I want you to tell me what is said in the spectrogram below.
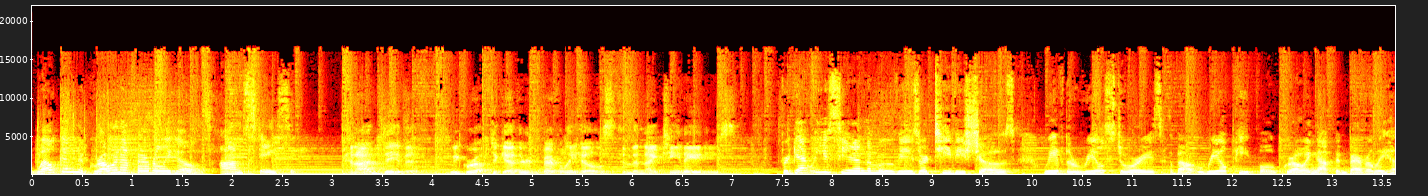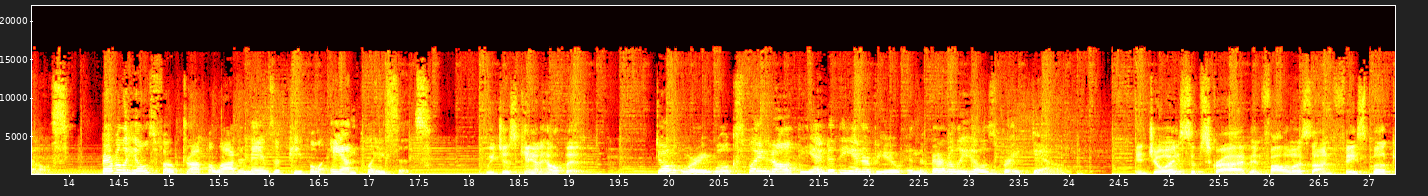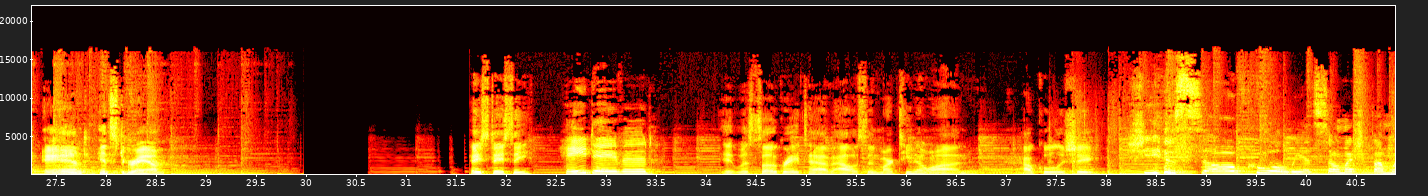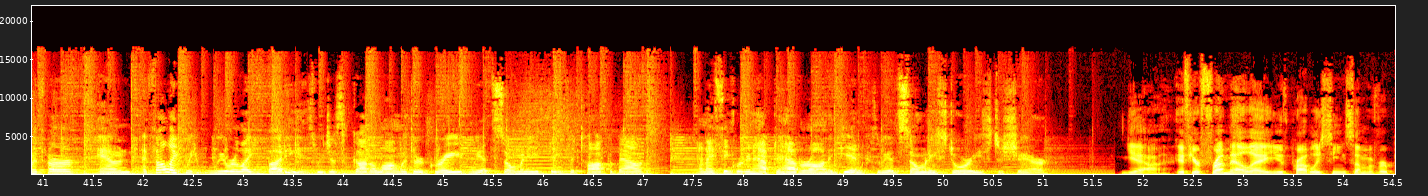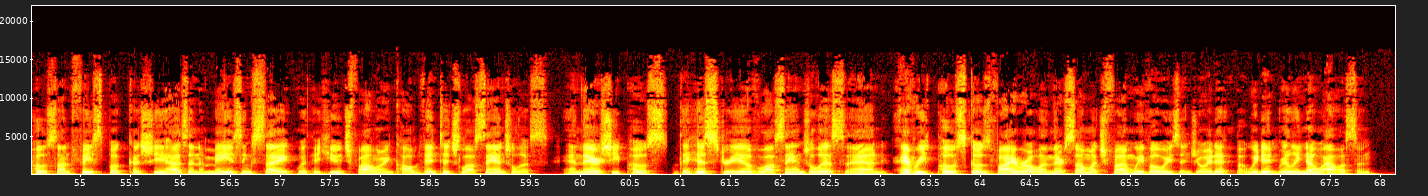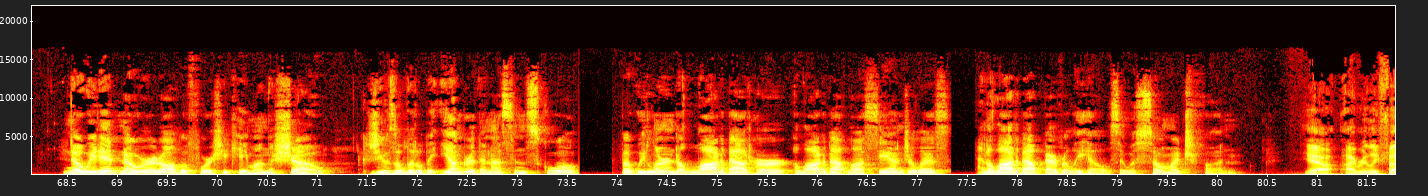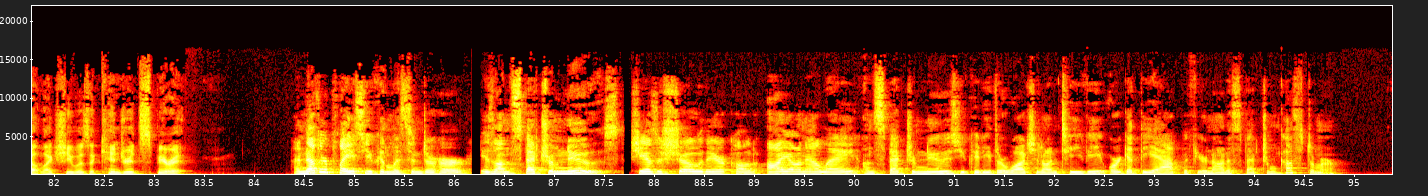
Welcome to Growing Up Beverly Hills. I'm Stacy. And I'm David. We grew up together in Beverly Hills in the 1980s. Forget what you've seen in the movies or TV shows. We have the real stories about real people growing up in Beverly Hills. Beverly Hills folk drop a lot of names of people and places. We just can't help it. Don't worry, we'll explain it all at the end of the interview in the Beverly Hills Breakdown. Enjoy, subscribe, and follow us on Facebook and Instagram. Hey, Stacy. Hey, David. It was so great to have Allison Martino on. How cool is she? She is so cool. We had so much fun with her, and I felt like we, we were like buddies. We just got along with her great. We had so many things to talk about, and I think we're going to have to have her on again because we had so many stories to share. Yeah. If you're from LA, you've probably seen some of her posts on Facebook because she has an amazing site with a huge following called Vintage Los Angeles. And there she posts the history of Los Angeles, and every post goes viral, and they're so much fun. We've always enjoyed it, but we didn't really know Allison. No, we didn't know her at all before she came on the show because she was a little bit younger than us in school. But we learned a lot about her, a lot about Los Angeles, and a lot about Beverly Hills. It was so much fun. Yeah, I really felt like she was a kindred spirit. Another place you can listen to her is on Spectrum News. She has a show there called Eye on LA on Spectrum News. You could either watch it on TV or get the app if you're not a Spectrum customer.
